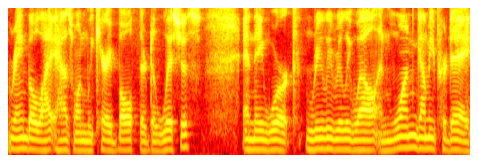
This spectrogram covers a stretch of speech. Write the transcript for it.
Rainbow Light has one. We carry both. They're delicious and they work really, really well. And one gummy per day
